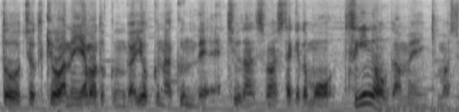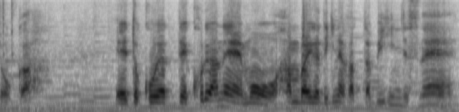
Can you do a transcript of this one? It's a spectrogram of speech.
とちょっと今日はね大和くんがよく泣くんで中断しましたけども次の画面いきましょうか。えー、とこうやってこれはねもう販売ができなかった備品ですね。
